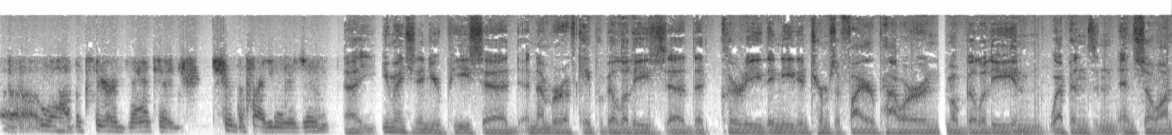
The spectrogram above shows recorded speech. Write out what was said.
uh, will have a clear advantage should the fighting resume. Uh, you mentioned in your piece uh, a number of capabilities uh, that clearly they need in terms of firepower and mobility and weapons and, and so on,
